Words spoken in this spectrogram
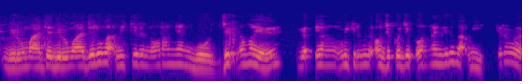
di rumah aja di rumah aja lu nggak mikirin orang yang gojek apa ya Nggak- yang mikirin ojek ojek online gitu nggak mikir apa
